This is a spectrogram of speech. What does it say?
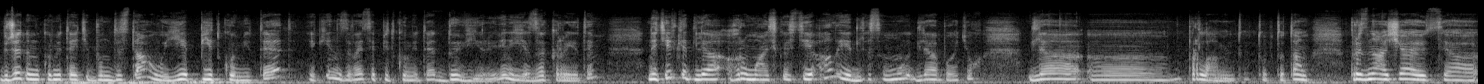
бюджетному комітеті Бундестагу є підкомітет, який називається підкомітет довіри. Він є закритим. Не тільки для громадськості, але і для саму для багатьох для е, парламенту. Тобто там призначаються е,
